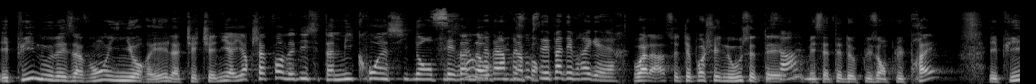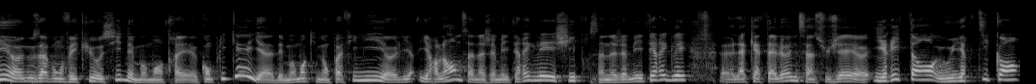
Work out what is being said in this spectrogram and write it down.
Et puis nous les avons ignorés, la Tchétchénie ailleurs. Chaque fois on a dit c'est un micro-incident. C'est vrai, on avait l'impression que ce n'était pas des vraies guerres. Voilà, c'était pas chez nous, mais c'était de plus en plus près. Et puis, euh, nous avons vécu aussi des moments très compliqués. Il y a des moments qui n'ont pas fini. Euh, L'Irlande, ça n'a jamais été réglé. Chypre, ça n'a jamais été réglé. Euh, la Catalogne, c'est un sujet irritant ou irtiquant.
